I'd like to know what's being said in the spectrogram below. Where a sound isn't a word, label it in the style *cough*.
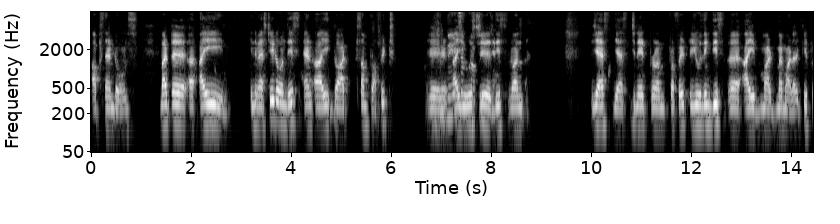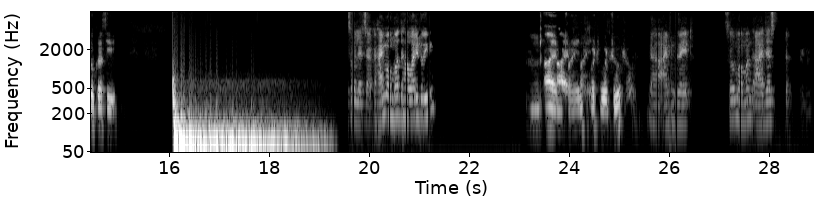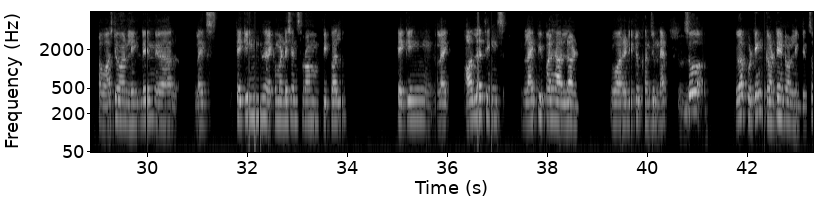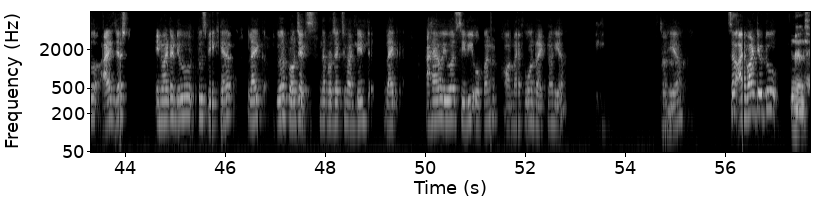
ups and downs. But uh, I invested on this and I got some profit. Uh, I some used profit. uh, this one. Yes, yes, generate from profit using this. Uh, I mod my model cryptocurrency. So let's start. Hi, Mohammed. How are you doing? Mm, I am fine. What about you? Uh, I'm great. So, Mohammed, I just uh, watched you on LinkedIn. You are like taking the recommendations from people, taking like all the things like people have learned who are ready to consume that. Mm. So, you are putting content on LinkedIn. So, I just invited you to speak here, like your projects, the projects you have did. Like, I have your CV open on my phone right now here. So Mm. here. So I want you to Yes.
